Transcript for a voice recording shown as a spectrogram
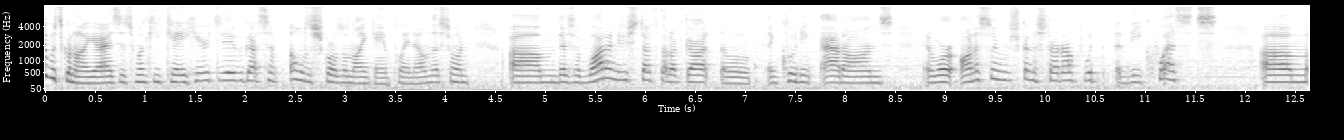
Hey, what's going on, guys? It's Monkey K here. Today we got some Elder Scrolls Online gameplay. Now, in this one, um, there's a lot of new stuff that I've got, uh, including add-ons, and we're honestly we're just gonna start off with the quests, um,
